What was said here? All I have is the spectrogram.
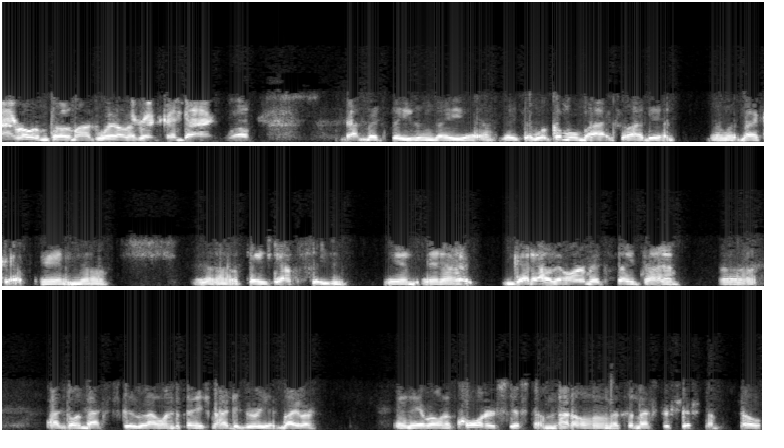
I wrote them, told them I was well, and I ready to come back. Well, about mid-season, they uh, they said, "Well, come on back." So I did. I went back up and uh, uh, finished out the season, and and I got out of the army at the same time. Uh, I was going back to school. I wanted to finish my degree at Baylor, and they were on a quarter system, not on a semester system. So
